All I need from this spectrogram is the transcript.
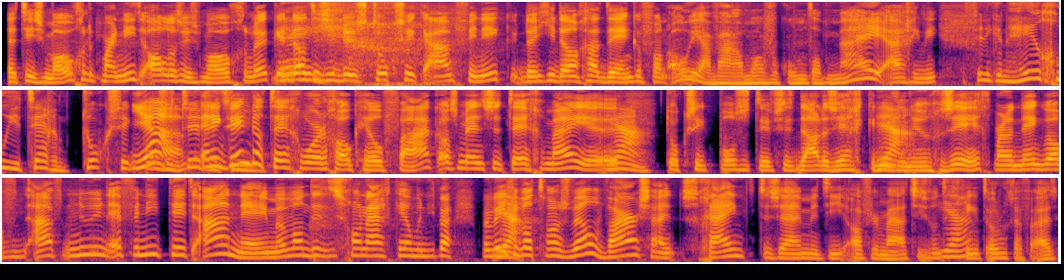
Het is mogelijk, maar niet alles is mogelijk. En dat is er dus toxic aan, vind ik. Dat je dan gaat denken van... oh ja, waarom overkomt dat mij eigenlijk niet? Dat vind ik een heel goede term, toxic Ja, positivity. en ik denk dat tegenwoordig ook heel vaak... als mensen tegen mij eh, Ja. toxic positief zitten... nou, dan zeg ik het Ja. niet in hun gezicht. Maar dan denk ik wel van, ah, nu even niet dit aannemen... want dit is gewoon eigenlijk helemaal niet waar. Maar weet je wat trouwens wel waar zijn, schijnt te zijn met die affirmaties? Want Ja. ik ging het ook nog even uit.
